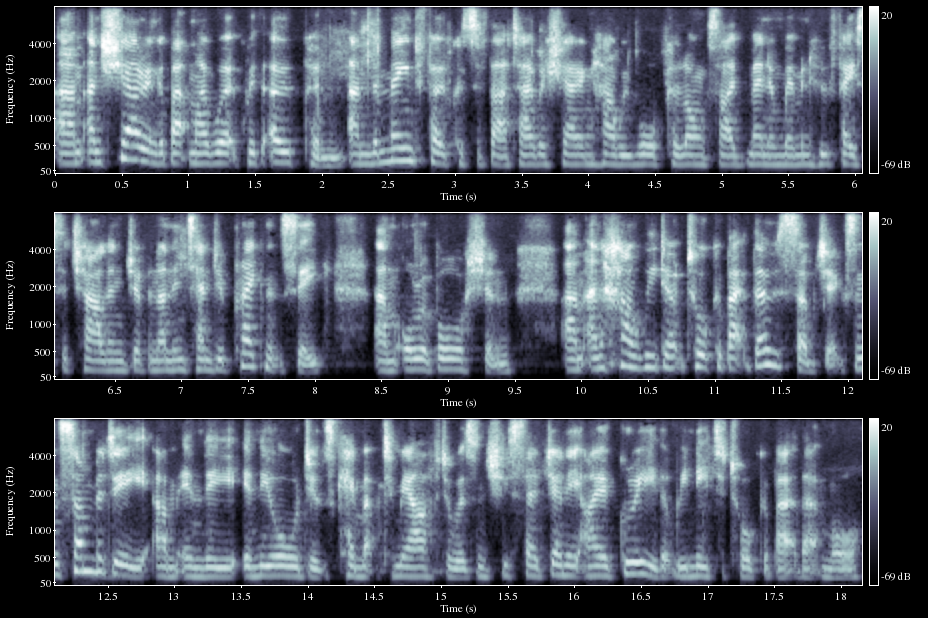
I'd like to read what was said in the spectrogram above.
um, and sharing about my work with Open. And the main focus of that, I was sharing how we walk alongside men and women who face the challenge of an unintended pregnancy um, or abortion, um, and how we don't talk about those subjects. And somebody um, in the in the audience came up to me afterwards and she said, "Jenny, I agree that we need to talk about that more,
